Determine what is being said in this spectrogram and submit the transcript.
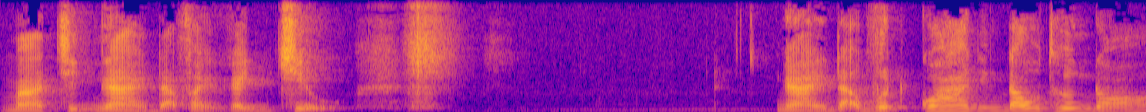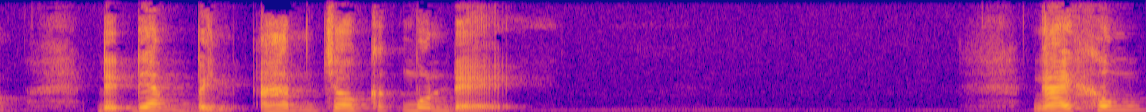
mà chính Ngài đã phải gánh chịu. Ngài đã vượt qua những đau thương đó để đem bình an cho các môn đệ. Ngài không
